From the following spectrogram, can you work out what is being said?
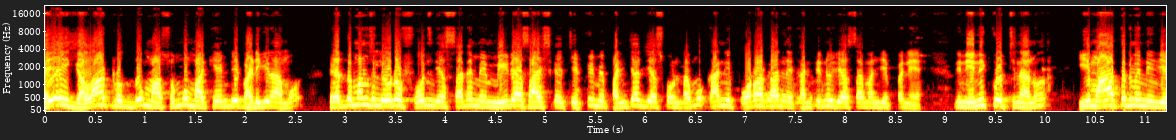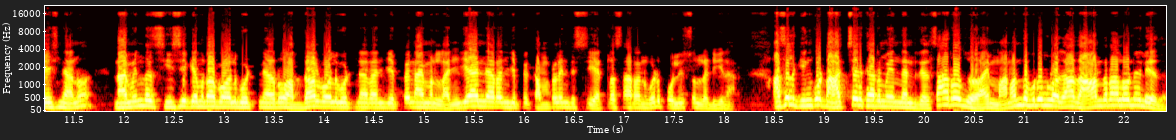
అయ్యా ఈ గలాట్లు వద్దు మా సొమ్ము మాకేంటి చెప్పి అడిగినాము. పెద్ద మనుషులు ఎవరో ఫోన్ చేస్తానే మేము మీడియా సాక్షిగా చెప్పి మేము పంచాయత్ చేసుకుంటాము కానీ పోరాటాన్ని కంటిన్యూ చేస్తామని చెప్పని నేను వెనక్కి వచ్చినాను ఈ మాత్రమే నేను చేసినాను. నా మీద సీసీ కెమెరా బాల్ కొట్టినారు అద్దాలు బాల్ కొట్టినారు అని చెప్పి నా లంజా అన్నారని చెప్పి కంప్లైంట్ ఇస్తే ఎట్లా సార్ అని కూడా పోలీసులు అడిగిన. అసలు ఇంకోటి ఆశ్చర్యకరం ఏంటంటే తెలుసా ఆ రోజు? ఆయన అనంతపురంలో కాదు ఆంధ్రాలోనే లేదు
